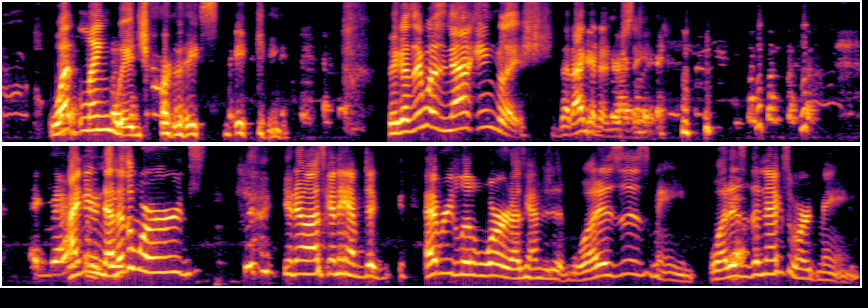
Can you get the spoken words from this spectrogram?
what language are they speaking? Because it was not English that I could understand. exactly. I knew none of the words. You know, I was going to have to, every little word, I was going to have to, what does this mean? What does Yeah. the next word mean?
